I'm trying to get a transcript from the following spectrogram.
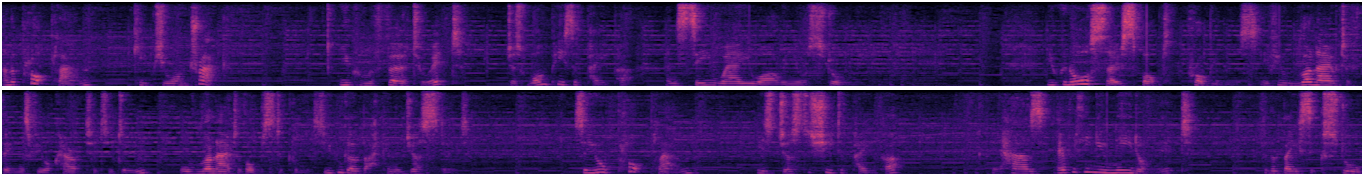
and the plot plan keeps you on track. You can refer to it, just one piece of paper, and see where you are in your story. You can also spot problems. If you run out of things for your character to do, or run out of obstacles, you can go back and adjust it. So your plot plan is just a sheet of paper. It has everything you need on it for the basic story,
